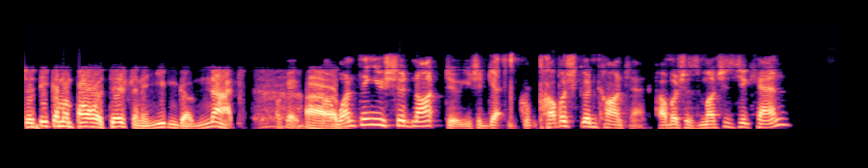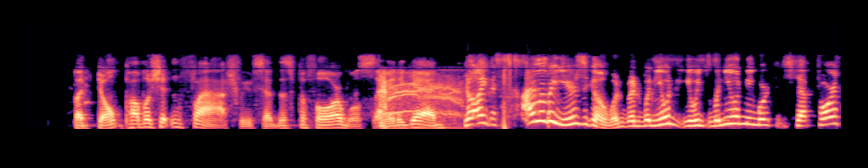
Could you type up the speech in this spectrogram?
just become a politician and you can go nuts. Okay. Um, uh, one thing you should not do: you should get publish good content. Publish as much as you can, but don't publish it in Flash. We've said this before. We'll say it again. No, I, I remember years ago when when, when you, and, you when you and me worked at StepForth,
